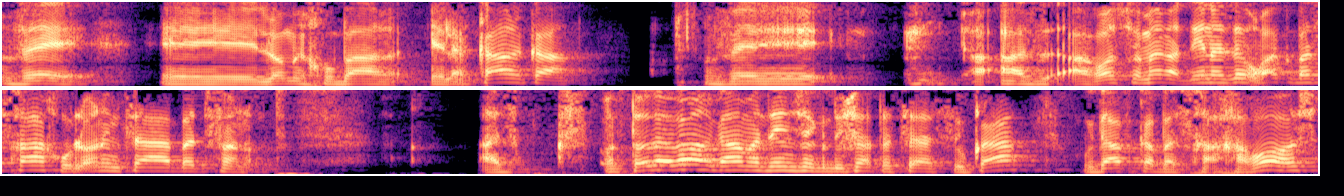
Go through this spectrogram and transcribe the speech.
ולא מחובר אל הקרקע. ו... אז הראש אומר, הדין הזה הוא רק בסכך, הוא לא נמצא בדפנות. אז אותו דבר גם הדין של קדושת עצי הסוכה הוא דווקא בסכך. הראש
